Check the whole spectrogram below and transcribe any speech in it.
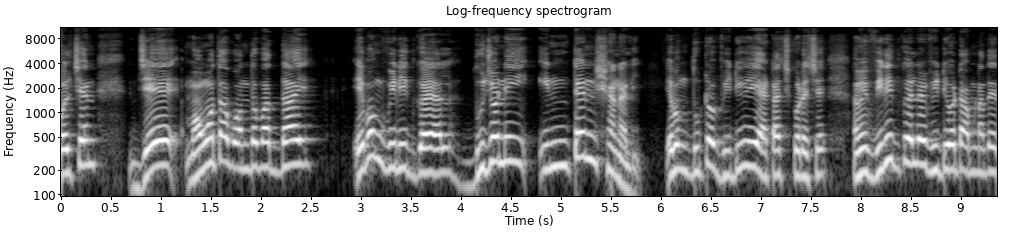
বলছেন যে মমতা বন্দ্যোপাধ্যায় এবং বিনীত গোয়াল দুজনেই ইন্টেনশনালি এবং দুটো ভিডিওই অ্যাটাচ করেছে। আমি বিনীত গোয়েলের ভিডিওটা আপনাদের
